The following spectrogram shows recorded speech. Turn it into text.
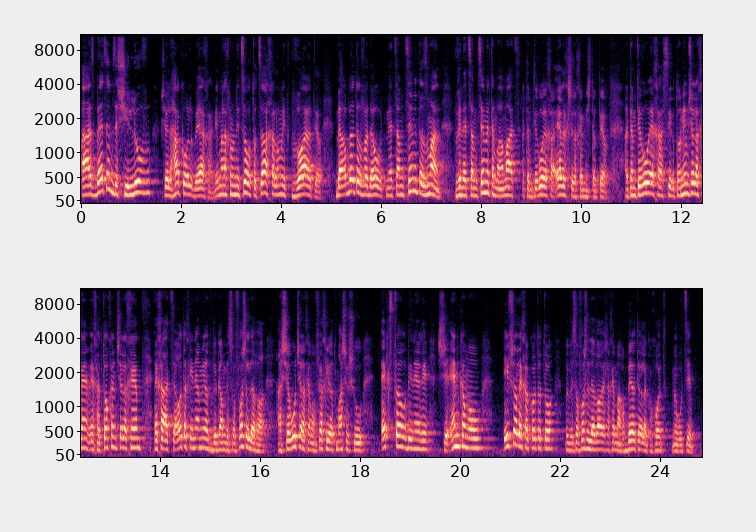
אז בעצם זה שילוב של הכל ביחד. אם אנחנו ניצור תוצאה חלומית גבוהה יותר, בהרבה יותר ודאות, נצמצם את הזמן ונצמצם את המאמץ, אתם תראו איך הערך שלכם משתפר. אתם תראו איך הסרטונים שלכם, איך התוכן שלכם, איך ההצעות החינמיות, וגם בסופו של דבר, השירות שלכם הופך להיות משהו שהוא אקסטרה אורדינרי, שאין כמוהו, אי אפשר לחקות אותו, ובסופו של דבר יש לכם הרבה יותר לקוחות מרוצים.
